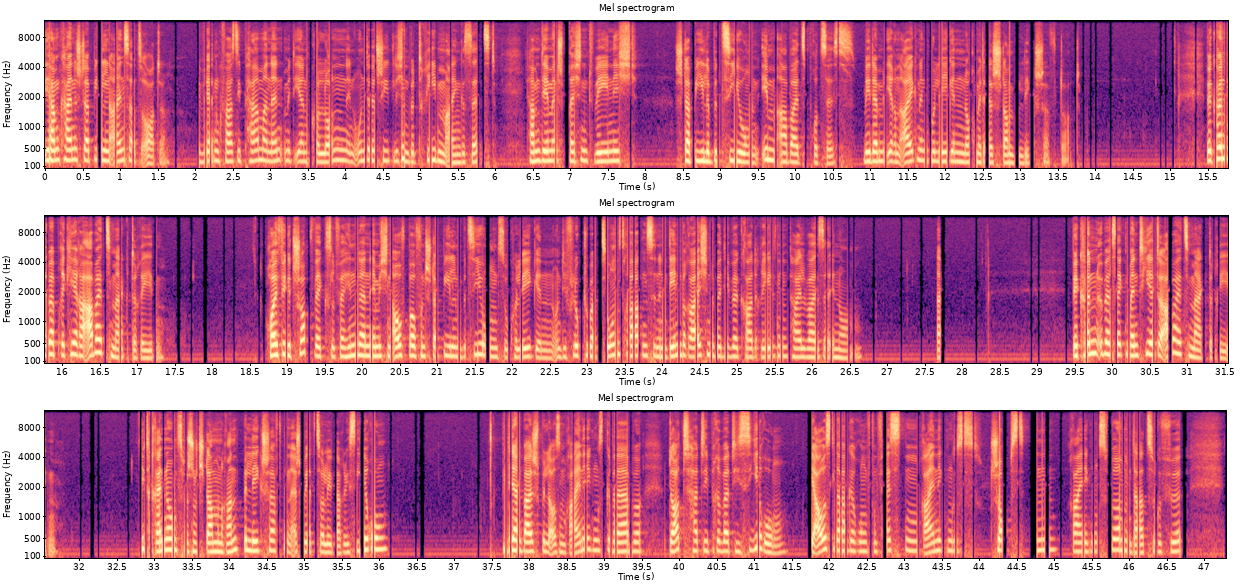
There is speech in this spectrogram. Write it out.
Die haben keine stabilen Einsatzorte. Die werden quasi permanent mit ihren Kolonnen in unterschiedlichen Betrieben eingesetzt, haben dementsprechend wenig stabile Beziehungen im Arbeitsprozess, weder mit ihren eigenen Kolleginnen noch mit der Stammbelegschaft dort. Wir können über prekäre Arbeitsmärkte reden. Häufige Jobwechsel verhindern nämlich den Aufbau von stabilen Beziehungen zu Kolleginnen und die Fluktuationsraten sind in den Bereichen, über die wir gerade reden, teilweise enorm. Wir können über segmentierte Arbeitsmärkte reden. Die Trennung zwischen Stamm- und Randbelegschaften erschwert Solidarisierung. Wieder ein Beispiel aus dem Reinigungsgewerbe. Dort hat die Privatisierung, die Auslagerung von festen Reinigungsjobs in Reinigungsfirmen dazu geführt,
